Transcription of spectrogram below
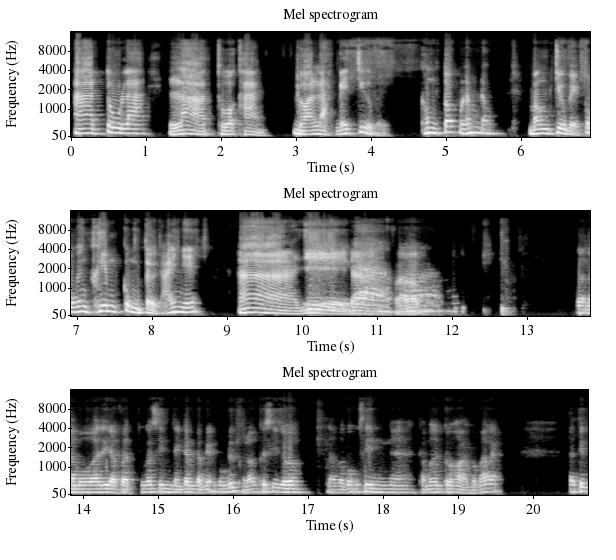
Atula là thuộc hàng. Đọa lạc đấy chưa vậy không tốt lắm đâu. Mong chưa về cố gắng khiêm cung từ ái nhé. A di đà phật. Dạ, Nam mô A Di Đà Phật. Chúng con xin thành tâm cảm niệm công đức của lão cư sĩ Dô. Dạ, và cũng xin à, cảm ơn câu hỏi của bác ạ. Dạ, tiếp theo.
